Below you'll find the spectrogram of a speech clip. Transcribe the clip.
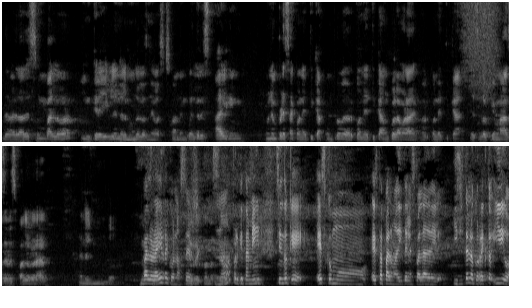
de verdad es un valor increíble en el mundo de los negocios. Cuando encuentres a alguien una empresa con ética, un proveedor con ética, un colaborador con ética, es lo que más debes valorar en el mundo. Valorar y reconocer, y reconocer. ¿no? Porque también siento que es como esta palmadita en la espalda de hiciste lo correcto y digo,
